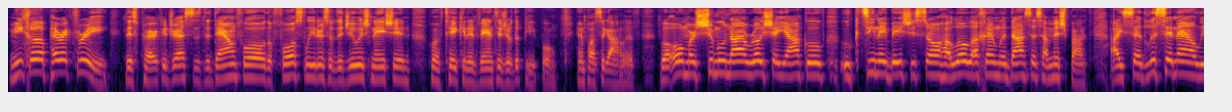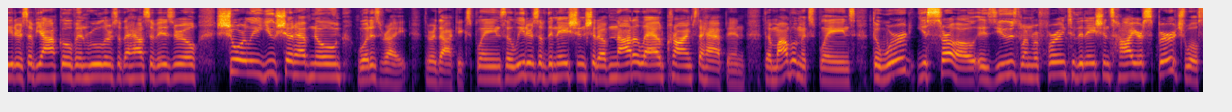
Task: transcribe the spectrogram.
Micha, Perik 3. This Perik addresses the downfall of the false leaders of the Jewish nation who have taken advantage of the people. And Pasuk Aleph. V'omer Shimuna Roshe Yaakov uktzine Beish Yisrael halo lachem ledasas hamishpat. I said, listen now, leaders of Yaakov and rulers of the house of Israel. Surely you should have known what is right. The Radak explains, the leaders of the nation should have not allowed crimes to happen. The Malbim explains, the word Yisrael is used when referring referring to the nation's higher spiritual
